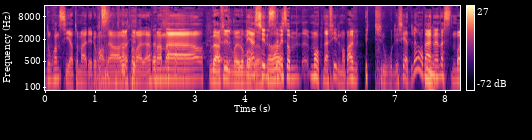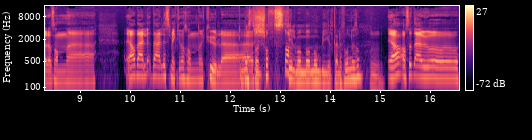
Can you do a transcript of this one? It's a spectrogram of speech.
de kan si at de er i Romania uten å være det, men uh, Men det er filma i Romania. Jeg syns Ja, liksom, måten det er filma på, er utrolig kjedelig. Da. Det er Mm. nesten bare sånn uh, Ja, det er, det er liksom ikke noen sånn kule vært shots, da. Filme om mobiltelefon, liksom. Mm. Ja, altså, det er jo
